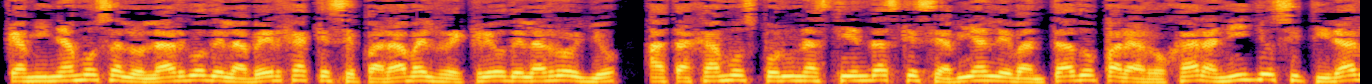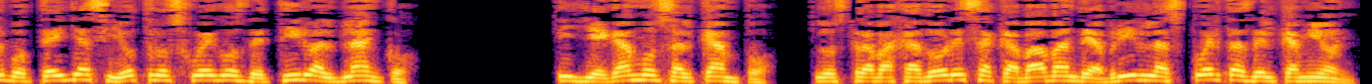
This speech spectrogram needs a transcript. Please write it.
caminamos a lo largo de la verja que separaba el recreo del arroyo, atajamos por unas tiendas que se habían levantado para arrojar anillos y tirar botellas y otros juegos de tiro al blanco. Y llegamos al campo. Los trabajadores acababan de abrir las puertas del camión.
